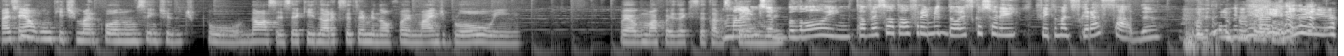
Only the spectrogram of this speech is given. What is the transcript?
Mas tem algum que te marcou num sentido, tipo, nossa, esse aqui na hora que você terminou foi mind blowing? Foi alguma coisa que você tava esperando Mind muito? blowing. Talvez soltar o frame 2, que eu chorei feito uma desgraçada. Quando eu terminei.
